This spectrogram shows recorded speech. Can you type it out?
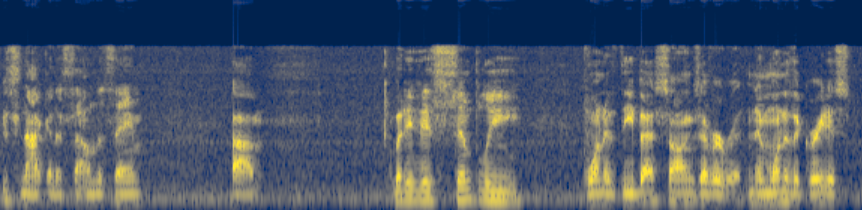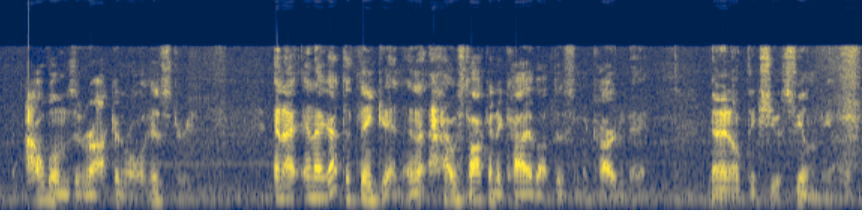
it's not going to sound the same. Um, but it is simply one of the best songs ever written and one of the greatest albums in rock and roll history. And I and I got to thinking, and I was talking to Kai about this in the car today, and I don't think she was feeling me on it.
